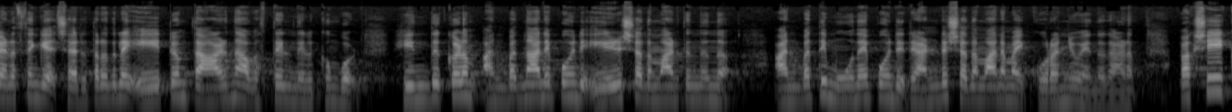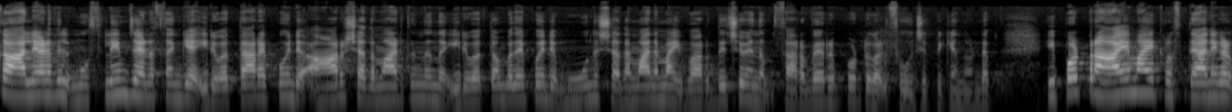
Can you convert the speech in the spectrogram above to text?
ജനസംഖ്യ ചരിത്രത്തിലെ ഏറ്റവും താഴ്ന്ന അവസ്ഥയിൽ നിൽക്കുമ്പോൾ ഹിന്ദുക്കളും അൻപത്തിനാല് പോയിന്റ് ഏഴ് ശതമാനത്തിൽ നിന്ന് അൻപത്തി മൂന്ന് പോയിന്റ് രണ്ട് ശതമാനമായി കുറഞ്ഞു എന്നതാണ്. പക്ഷേ ഈ കാലയളവിൽ മുസ്ലിം ജനസംഖ്യ ഇരുപത്തി പോയിന്റ് ആറ് ശതമാനത്തിൽ നിന്ന് ഇരുപത്തൊമ്പത് പോയിന്റ് മൂന്ന് ശതമാനമായി വർദ്ധിച്ചുവെന്നും സർവേ റിപ്പോർട്ടുകൾ സൂചിപ്പിക്കുന്നുണ്ട്. ഇപ്പോൾ പ്രായമായ ക്രിസ്ത്യാനികൾ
